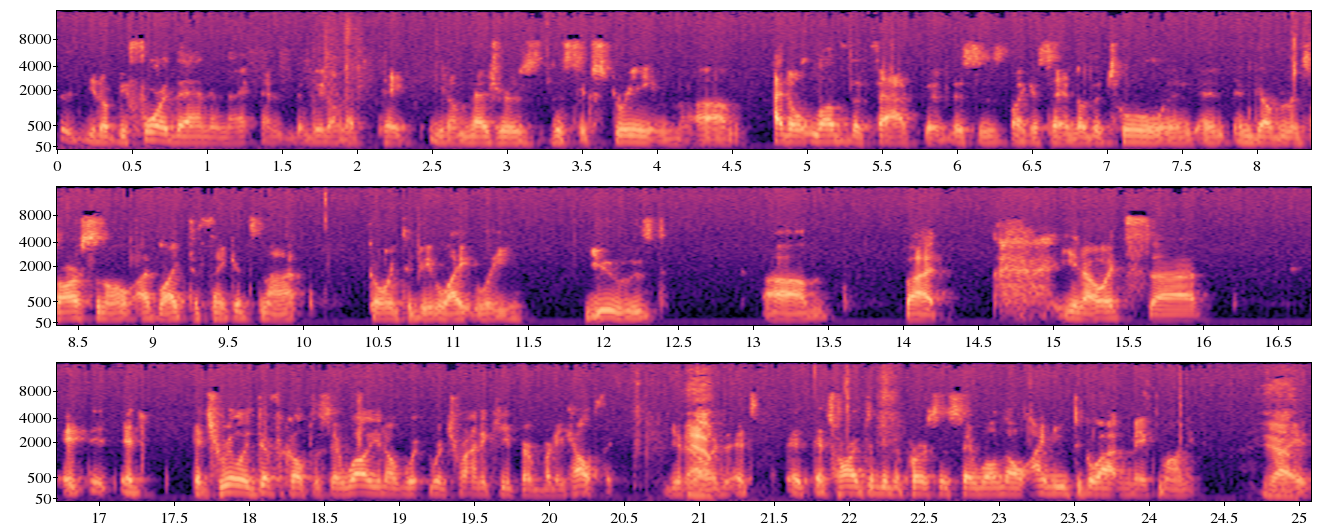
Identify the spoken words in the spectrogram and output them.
you know, before then, and I, and we don't have to take you know measures this extreme. Um, I don't love the fact that this is, like I say, another tool in, in, in government's arsenal. I'd like to think it's not going to be lightly used, um, but you know, it's uh, it, it, it it's really difficult to say, well, you know, we're, we're trying to keep everybody healthy. You know, yeah. it, it's it, it's hard to be the person to say, well, no, I need to go out and make money. Yeah. Right.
